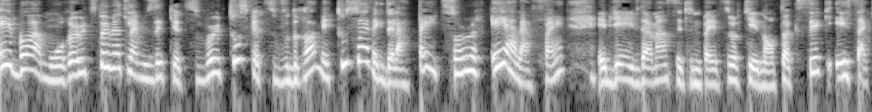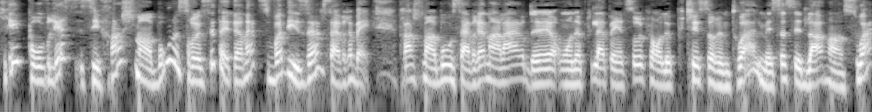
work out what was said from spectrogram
et bas amoureux, tu peux mettre la musique que tu veux, tout ce que tu voudras, mais tout ça avec de la peinture. Et à la fin, eh bien, évidemment, c'est une peinture qui est non toxique et sacrée. Pour vrai, c'est franchement beau. là. sur le site Internet, tu vois des œuvres, ça vrai, ben, franchement beau. Ça a vraiment l'air de, on a pris de la peinture puis on l'a pitché sur une toile, mais ça, c'est de l'art en soi.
